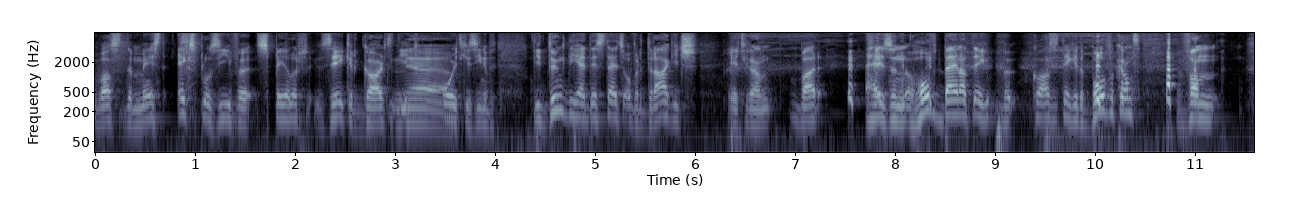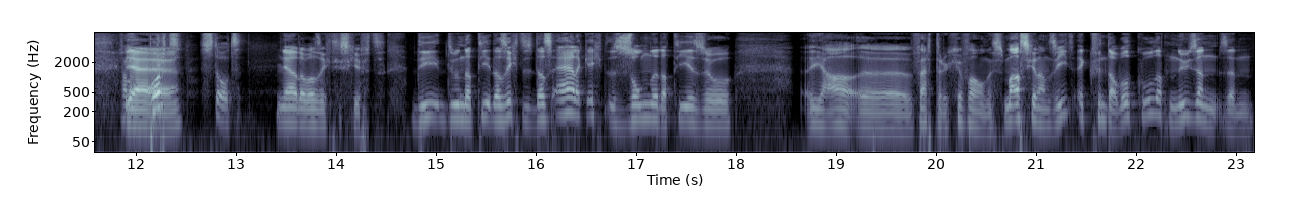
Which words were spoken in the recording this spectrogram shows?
was de meest explosieve speler, zeker guard, die Ja. ik ooit gezien heb. Die dunk die hij destijds over Dragic heeft gedaan, waar hij zijn hoofd bijna tegen, quasi tegen de bovenkant van, van Ja, het bord stoot. Ja, dat was echt geschift. Die, toen dat, die, dat, is echt, dat is eigenlijk echt zonde dat die zo ja, eh, ver teruggevallen is. Maar als je dan ziet, ik vind dat wel cool dat nu zijn, zijn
